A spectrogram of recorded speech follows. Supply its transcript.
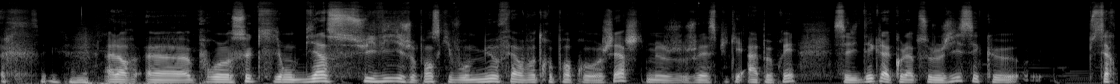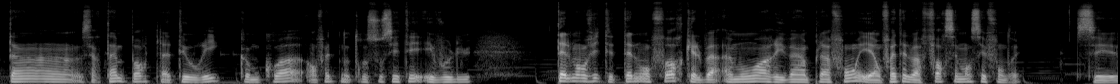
Alors, euh, pour ceux qui ont bien suivi, je pense qu'il vaut mieux faire votre propre recherche, mais je, je vais expliquer à peu près. C'est l'idée que la collapsologie, c'est que certains, certains portent la théorie comme quoi, en fait, notre société évolue tellement vite et tellement fort qu'elle va à un moment arriver à un plafond et en fait, elle va forcément s'effondrer. C'est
